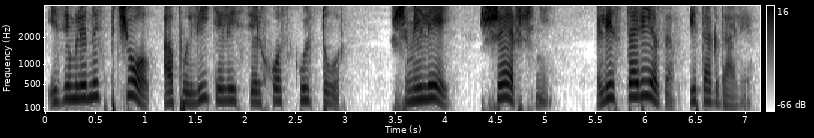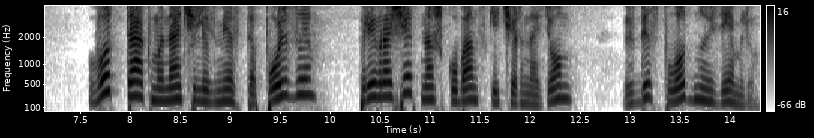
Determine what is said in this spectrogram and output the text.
и земляных пчел, опылителей сельхозкультур, шмелей, шершней, листорезов и так далее. Вот так мы начали вместо пользы превращать наш кубанский чернозем в бесплодную землю,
